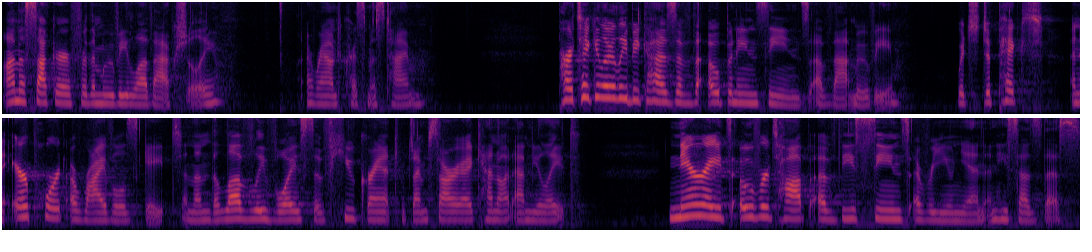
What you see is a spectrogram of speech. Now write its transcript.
I'm a sucker for the movie Love Actually around Christmas time, particularly because of the opening scenes of that movie, which depict an airport arrivals gate and then the lovely voice of Hugh Grant, which I'm sorry I cannot emulate, narrates over top of these scenes of reunion, and he says this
